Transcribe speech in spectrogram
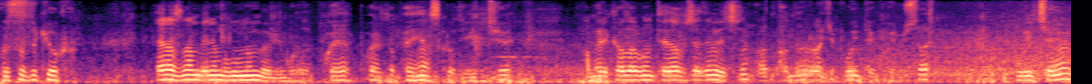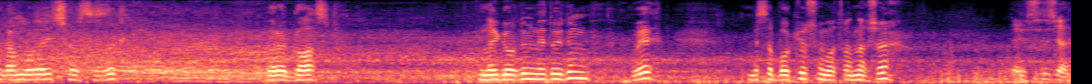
Hırsızlık yok. En azından benim bulunduğum bölge burada. Puerto Peñasco diye geçiyor. Amerikalılar bunu telaffuz edemediği için ad- adını Rocky Point'e koymuşlar. Bu ilçenin. Ben burada hiç hırsızlık, böyle gasp ne gördüm ne duydum ve mesela bakıyorsun vatandaşa evsiz yani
